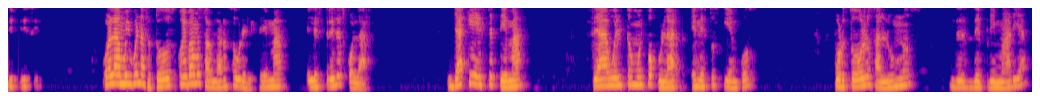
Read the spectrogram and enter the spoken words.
difícil. Hola, muy buenas a todos. Hoy vamos a hablar sobre el tema el estrés escolar, ya que este tema se ha vuelto muy popular en estos tiempos por todos los alumnos desde primaria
